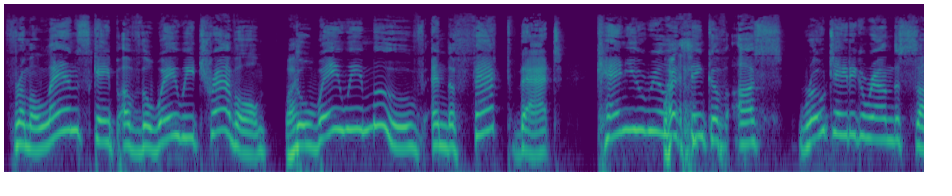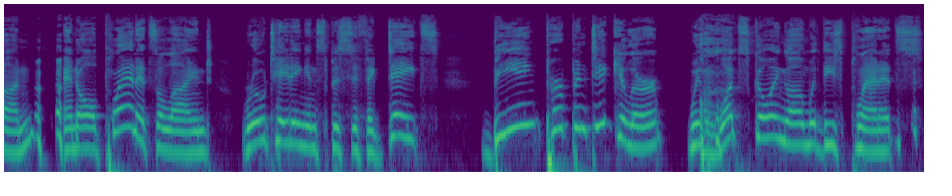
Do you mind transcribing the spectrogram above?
from a landscape of the way we travel, What? the way we move, and the fact that can you really What? think of us rotating around the sun and all planets aligned, rotating in specific dates, being perpendicular with what's going on with these planets?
